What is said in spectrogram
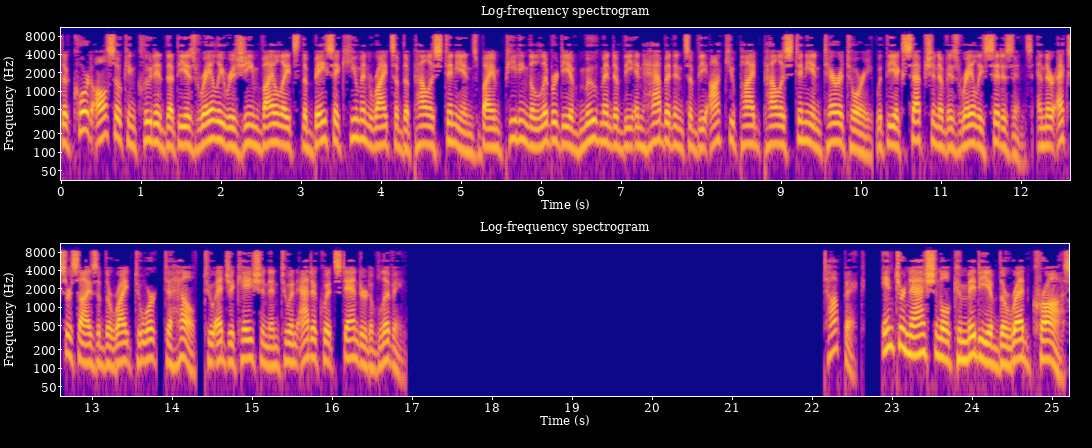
The court also concluded that the Israeli regime violates the basic human rights of the Palestinians by impeding the liberty of movement of the inhabitants of the occupied Palestinian territory with the exception of Israeli citizens and their exercise of the right to work, to health, to education and to an adequate standard of living. International Committee of the Red Cross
